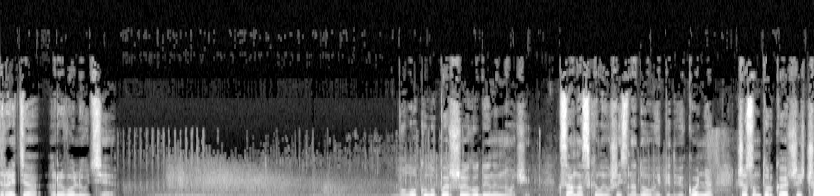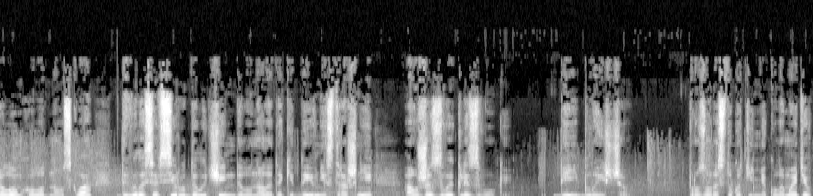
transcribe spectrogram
Третя революція. Було коло першої години ночі. Ксана, схилившись на довге підвіконня, часом торкаючись чолом холодного скла, дивилася в сіру далечінь, де лунали такі дивні, страшні, а вже звиклі звуки. Бій блищав. Прозоре стукотіння кулеметів,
